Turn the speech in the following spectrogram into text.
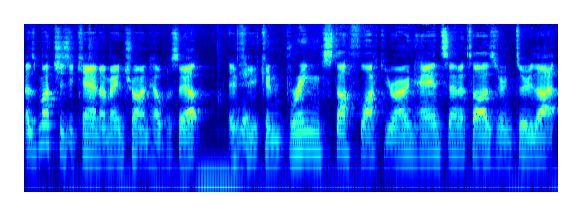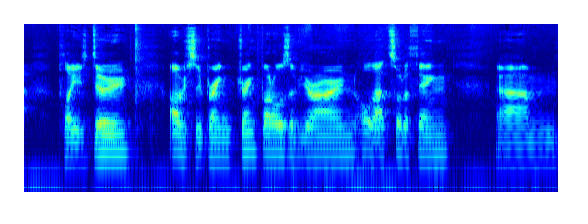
as much as you can, I mean, try and help us out. If Yeah. you can bring stuff like your own hand sanitizer and do that, please do. Obviously, bring drink bottles of your own, all that sort of thing. Um,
